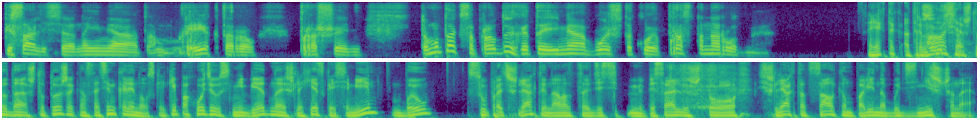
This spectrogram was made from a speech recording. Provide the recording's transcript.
пісаліся на імя там ректараў прашэнь тому так сапраўды гэта імя больш такое простанароднае А як так атрымалася что да что той же константин каліновскі які паходзіў з небеднай шляхецкай сям'і быў супраць шляхты нават дзесь пісалі что шляхта цалкам павінна быць знішчаная.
